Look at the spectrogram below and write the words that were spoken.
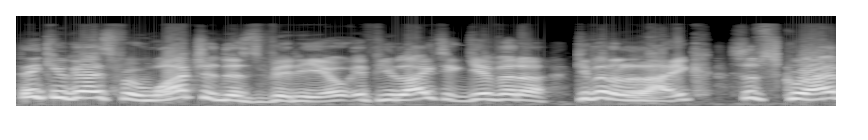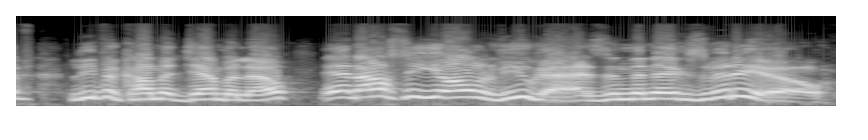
Thank you guys for watching this video. If you liked it, give it a give it a like, subscribe, leave a comment down below, and I'll see all of you guys in the next video.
